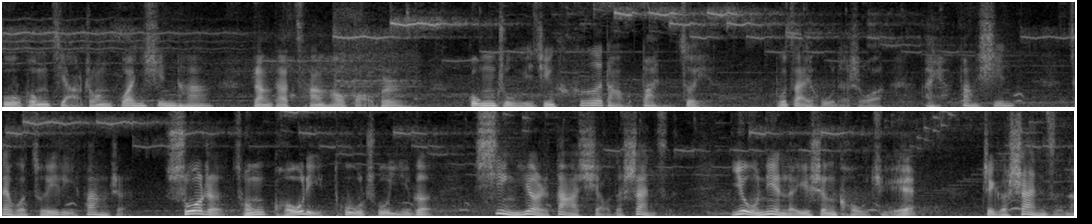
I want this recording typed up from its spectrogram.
悟空假装关心她。让他藏好宝贝儿，公主已经喝到半醉了，不在乎地说：“哎呀，放心，在我嘴里放着。”说着，从口里吐出一个杏叶儿大小的扇子，又念了一声口诀。这个扇子呢，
